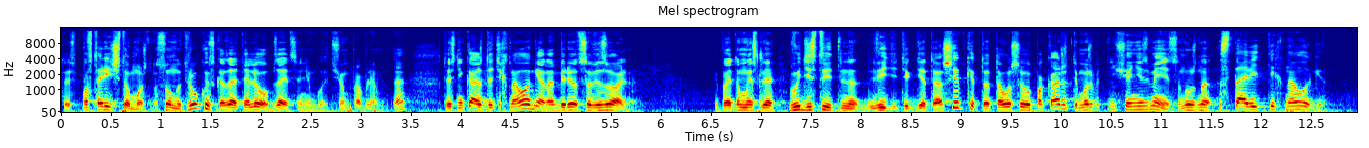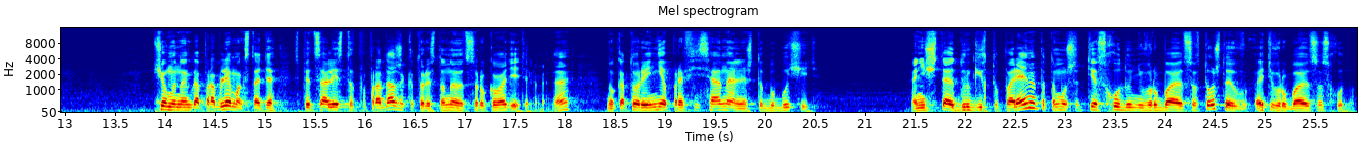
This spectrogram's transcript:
То есть повторить что можно? Сунуть руку и сказать, алло, зайца не будет. В чем проблема? Да? То есть не каждая технология, она берется визуально. И поэтому, если вы действительно видите где-то ошибки, то от того, что вы покажете, может быть, ничего не изменится. Нужно ставить технологию. В чем иногда проблема, кстати, специалистов по продаже, которые становятся руководителями, да? но которые не профессиональны, чтобы обучить. Они считают других тупорями, потому что те сходу не врубаются в то, что эти врубаются сходу.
